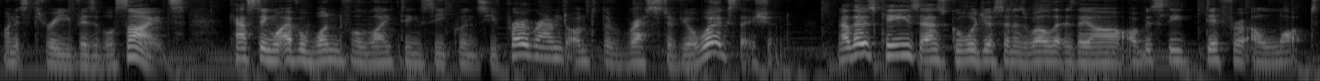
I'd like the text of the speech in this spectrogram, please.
on its three visible sides, casting whatever wonderful lighting sequence you've programmed onto the rest of your workstation. Now those keys, as gorgeous and as well lit as they are, obviously differ a lot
